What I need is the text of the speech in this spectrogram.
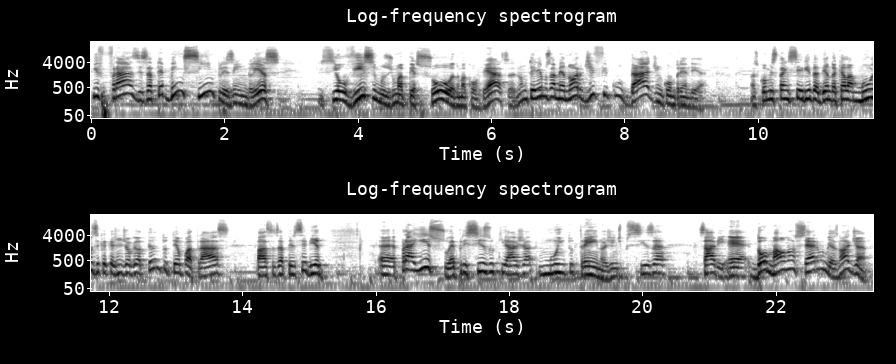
E frases até bem simples em inglês se ouvíssemos de uma pessoa numa conversa, não teríamos a menor dificuldade em compreender. Mas como está inserida dentro daquela música que a gente já ouviu há tanto tempo atrás, passa desapercebido. É, Para isso é preciso que haja muito treino. A gente precisa, sabe, é domar o nosso cérebro mesmo. Não adianta.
